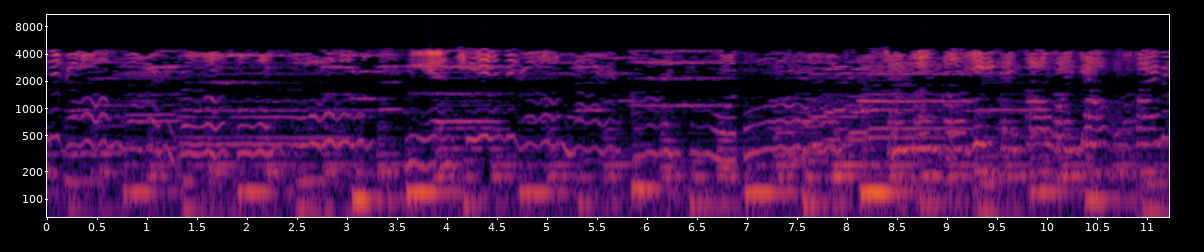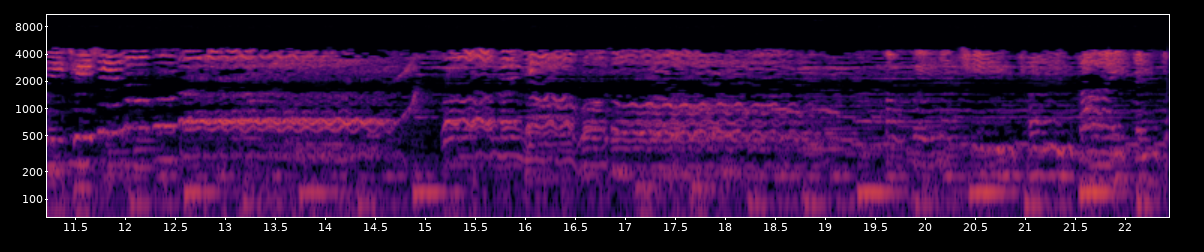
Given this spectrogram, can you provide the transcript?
年青的人儿热不多，年轻的人儿爱不多，人们都一天到晚要白白去学老古董，我们要活多，宝贵的青春在珍重，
